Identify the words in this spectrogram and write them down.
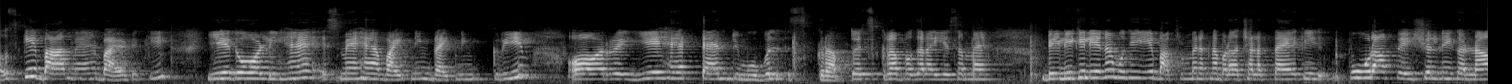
उसके बाद मैं बायोटिक की ये दो और ली हैं। इसमें है वाइटनिंग ब्राइटनिंग क्रीम और ये है टेन रिमूवल स्क्रब तो स्क्रब वगैरह ये सब मैं डेली के लिए ना मुझे ये बाथरूम में रखना बड़ा अच्छा लगता है कि पूरा फेशियल नहीं करना,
